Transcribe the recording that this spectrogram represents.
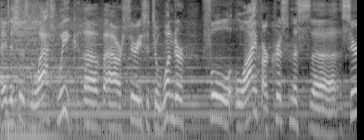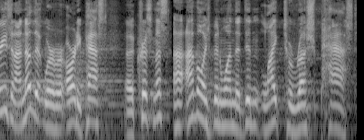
Hey, this is the last week of our series. It's a wonderful life, our Christmas uh, series, and I know that we're already past uh, Christmas. Uh, I've always been one that didn't like to rush past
